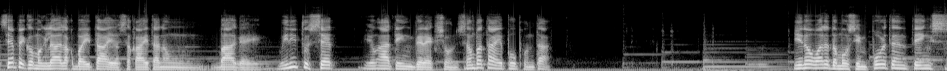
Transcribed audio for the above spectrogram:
siyempre kung maglalakbay tayo sa kahit anong bagay, we need to set yung ating direction. Saan ba tayo pupunta? You know, one of the most important things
